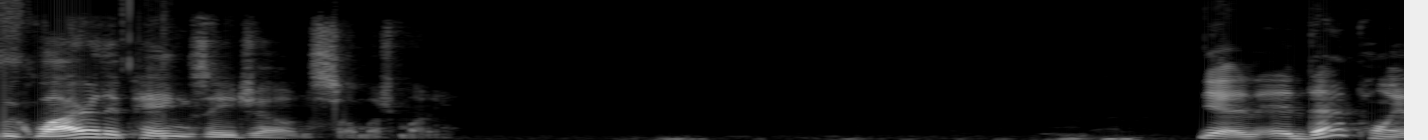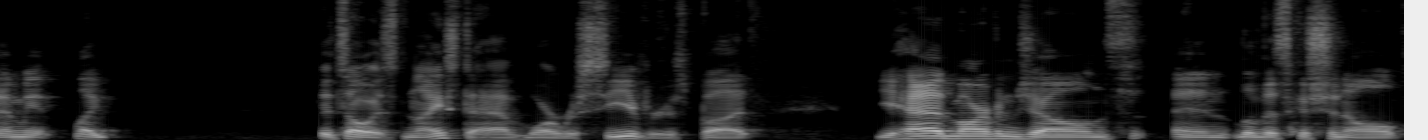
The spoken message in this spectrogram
Like, why are they paying Zay Jones so much money? Yeah, and at that point, I mean, like, it's always nice to have more receivers, but you had Marvin Jones and Laviska Shenault.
